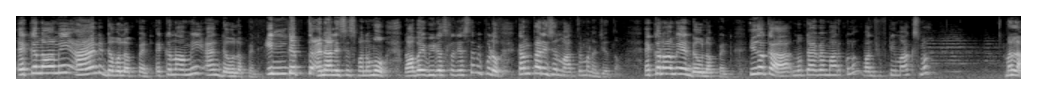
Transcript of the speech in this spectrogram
economy and development economy and development in depth analysis మనము రాబోయే వీడియోస్లో చేస్తాం. ఇప్పుడు కంపారిజన్ మాత్రం మనం చేద్దాం. ఎకనామీ అండ్ డెవలప్మెంట్ ఇదొక నూట యాభై మార్కులు వన్ ఫిఫ్టీ మార్క్స్ మా. మళ్ళా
